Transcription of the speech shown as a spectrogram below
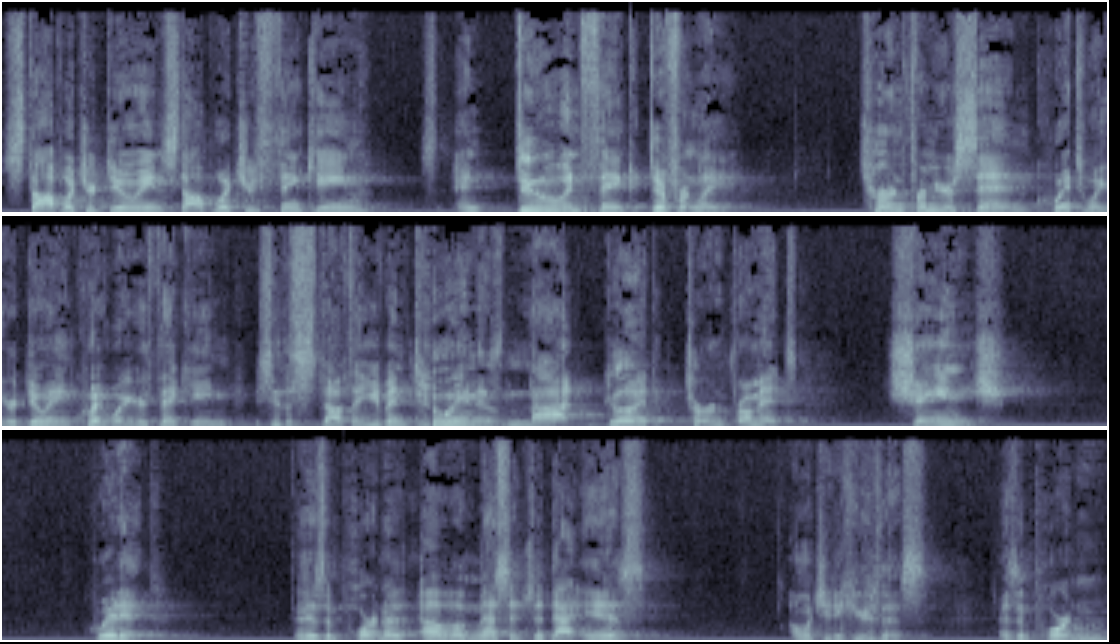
Stop what you're doing, stop what you're thinking, and do and think differently. Turn from your sin. Quit what you're doing. Quit what you're thinking. You see, the stuff that you've been doing is not good. Turn from it. Change. Quit it. And as important of a message that that is, I want you to hear this. As important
